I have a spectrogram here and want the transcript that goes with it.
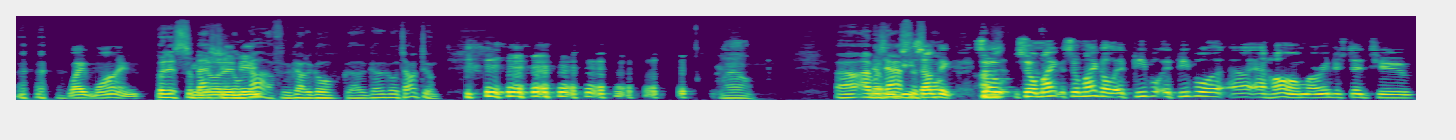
white wine. but it's You know Sebastian what I mean? Le Goff. We've got to go. Got to go talk to him. Wow. Uh, I was that would asked be this mo- something. I So, so Mike, so Michael, if people, if people uh, at home are interested to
